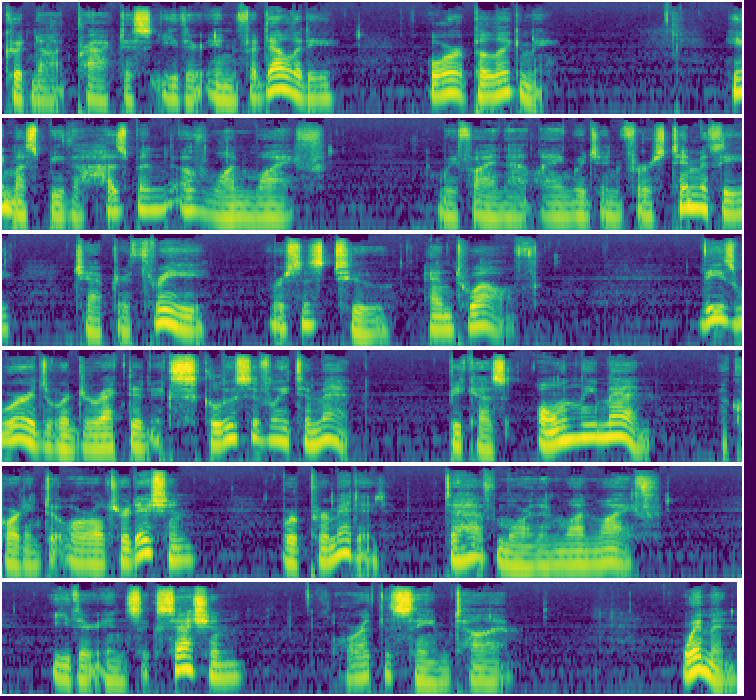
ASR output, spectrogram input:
could not practice either infidelity or polygamy. He must be the husband of one wife. We find that language in 1 Timothy chapter 3 verses 2 and 12. These words were directed exclusively to men because only men, according to oral tradition, were permitted to have more than one wife, either in succession or at the same time. Women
